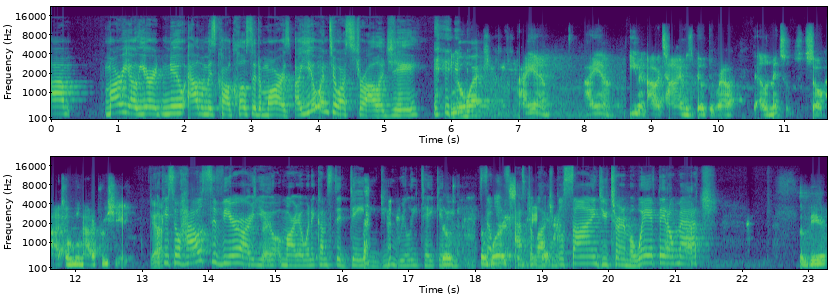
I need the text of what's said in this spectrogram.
good. Um, Mario, your new album is called Closer to Mars. Are you into astrology? You know what? I am. I am. Even our time is built around the elementals. So how can we not appreciate it? Yeah. Okay, so how severe are That's you, great. Mario, when it comes to dating? Do you really take in The- the word someone's severe. astrological sign? Do you turn them away if they don't match? Severe?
